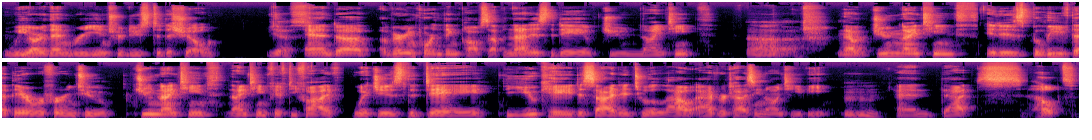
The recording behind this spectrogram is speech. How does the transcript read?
we Mhm. are then reintroduced to the show, Yes. and uh, a very important thing pops up, and that is the day of June 19th. ah. Now, June 19th, it is believed that they are referring to June 19th, 1955, which is the day the UK decided to allow advertising on TV. Mm-hmm. And that's helped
